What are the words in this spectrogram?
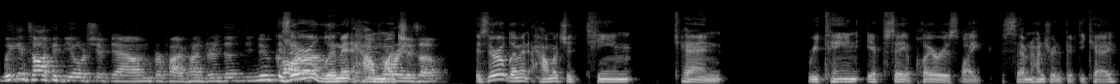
We can talk the dealership down for five hundred. The, the new car. Is there a limit how much? Is, up. is there a limit how much a team can retain if say a player is like 750k?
